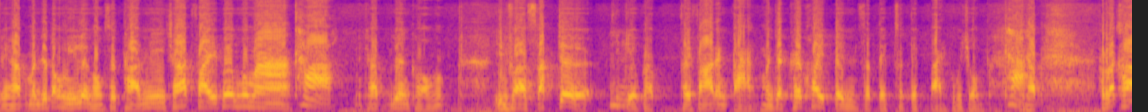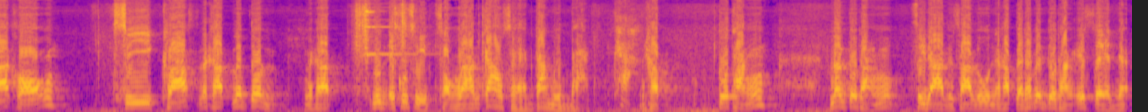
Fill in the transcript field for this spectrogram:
นะครับมันจะต้องมีเรื่องของสถานีชาร์จไฟเพิ่มเข้ามาค่ะนะครับเรื่องของ infrastructure ที่เกี่ยวกับไฟฟ้าต่างๆ มันจะค่อยๆ เป็น step step ไปคุณผู้ชมค่ะนะครับราคาของ C Class นะครับเริ่มต้นนะครับรุ่น Exclusive 2ล้าน9แสน9หมื่นบาทค่ะนะครับตัวถังนั่นตัวถังซีดานหรือซาลูนนะครับแต่ถ้าเป็นตัวถัง estate เนี่ยนะ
